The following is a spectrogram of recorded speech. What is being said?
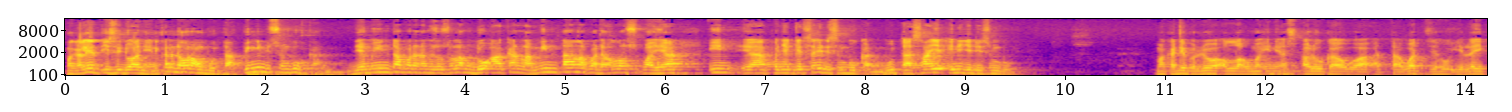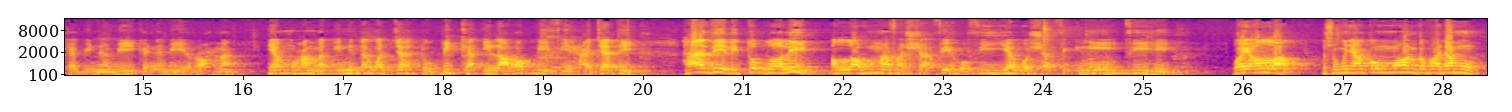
Maka lihat isi doanya. Ini kan ada orang buta, pingin disembuhkan. Dia minta pada Nabi SAW, doakanlah, mintalah pada Allah supaya in, ya, penyakit saya disembuhkan. Buta saya ini jadi sembuh. Maka dia berdoa, Allahumma ini as'aluka wa atawajjahu ilaika binabika nabi rahmah. Ya Muhammad, ini tawajjahtu bika ila rabbi fi hajati. Hadhi li tughlali. Allahumma fasyafihu fiyya wa syafi'ni fihi. Wahai Allah, sesungguhnya aku memohon kepadamu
